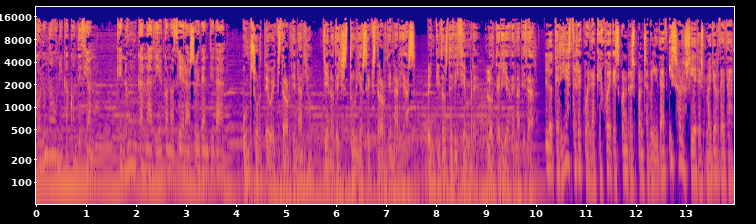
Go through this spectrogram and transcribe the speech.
con una única condición, que nunca nadie conociera su identidad. Un sorteo extraordinario lleno de historias extraordinarias. 22 de diciembre, Lotería de Navidad. Loterías te recuerda que juegues con responsabilidad y solo si eres mayor de edad.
